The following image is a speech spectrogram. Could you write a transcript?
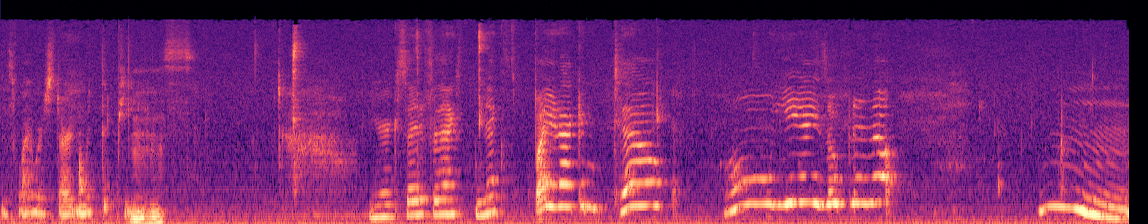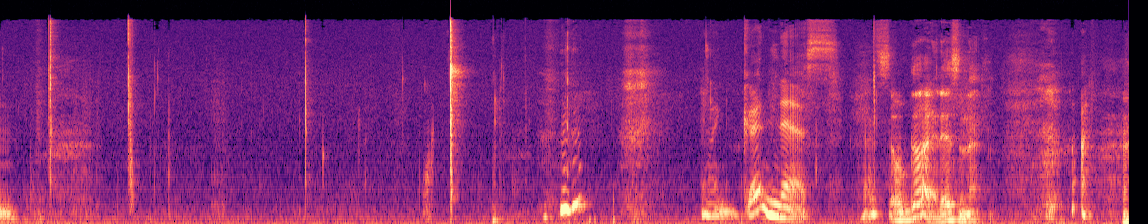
This is why we're starting with the peas. Mhm. You're excited for the next, next bite, I can tell. Oh, yeah, he's opening up. Mmm. My goodness. So good, isn't it?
